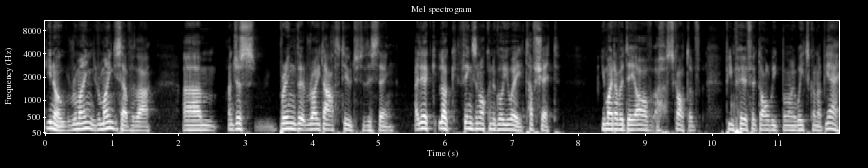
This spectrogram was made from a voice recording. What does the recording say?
you know, remind remind yourself of that. Um, and just bring the right attitude to this thing. I look, look, things are not going to go your way. Tough shit. You might have a day off. Oh, Scott, I've been perfect all week, but my weight's gone up. Yeah,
